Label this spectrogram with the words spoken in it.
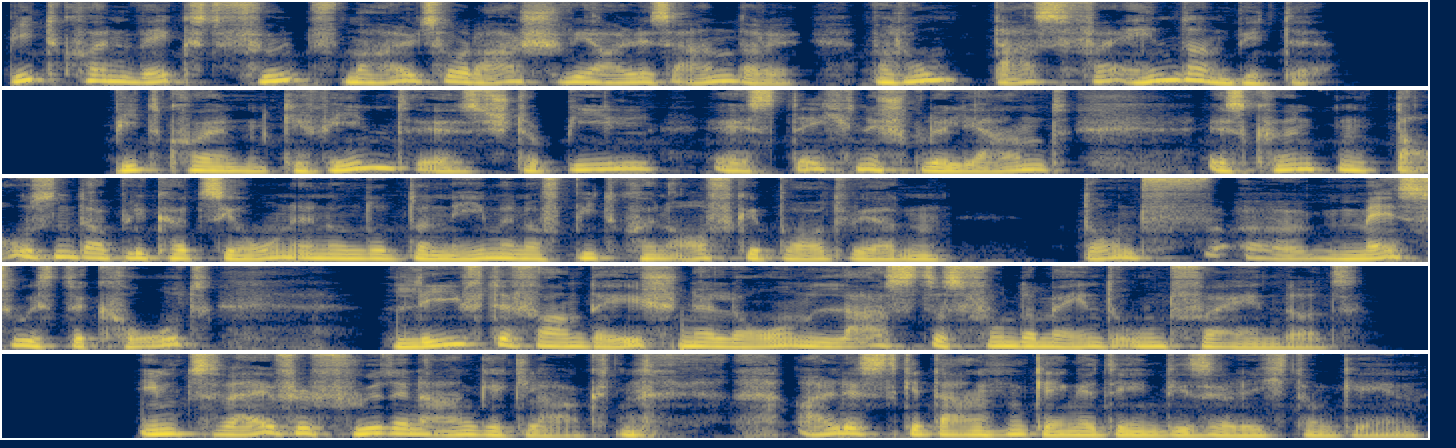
Bitcoin wächst fünfmal so rasch wie alles andere. Warum das verändern bitte? Bitcoin gewinnt, er ist stabil, er ist technisch brillant, es könnten tausend Applikationen und Unternehmen auf Bitcoin aufgebaut werden. Don't uh, mess with the code, leave the foundation alone, lass das Fundament unverändert. Im Zweifel für den Angeklagten. Alles Gedankengänge, die in diese Richtung gehen.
